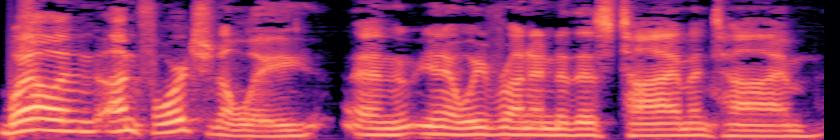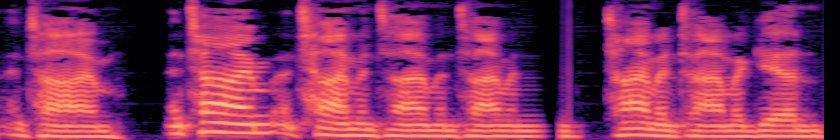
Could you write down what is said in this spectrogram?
Well, and unfortunately, and you know, we've run into this time and time and time and time and time and time and time and time and time again.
